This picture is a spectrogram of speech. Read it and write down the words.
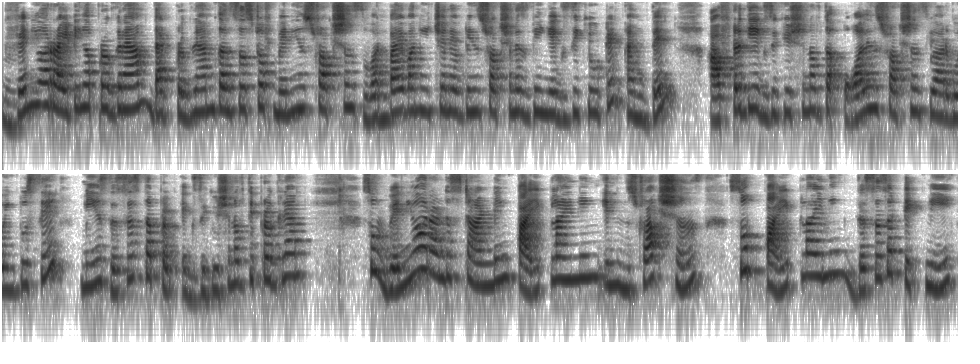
when you are writing a program, that program consists of many instructions. One by one, each and every instruction is being executed. And then after the execution of the all instructions, you are going to say means this is the execution of the program. So when you are understanding pipelining in instructions, so pipelining, this is a technique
